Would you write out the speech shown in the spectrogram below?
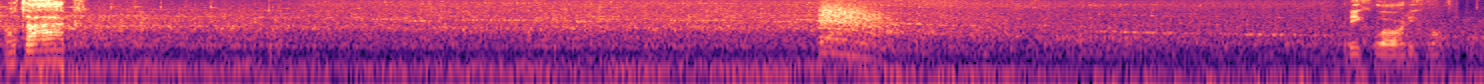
No tak. Rýchlo, rýchlo.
